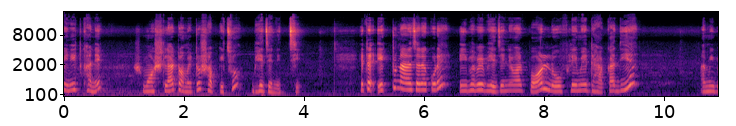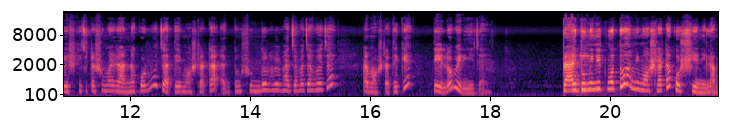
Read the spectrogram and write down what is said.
মিনিট খানেক মশলা, টমেটো সব কিছু ভেজে নিচ্ছি। এটা একটু নাড়াচাড়া করে এইভাবে ভেজে নেওয়ার পর লো ফ্লেমে ঢাকা দিয়ে আমি বেশ কিছুটা সময় রান্না করব যাতে মশলাটা একদম সুন্দরভাবে ভাজা ভাজা হয়ে যায় আর মশলা থেকে তেলও বেরিয়ে যায়। প্রায় দু মিনিট মতো আমি মশলাটা কষিয়ে নিলাম।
